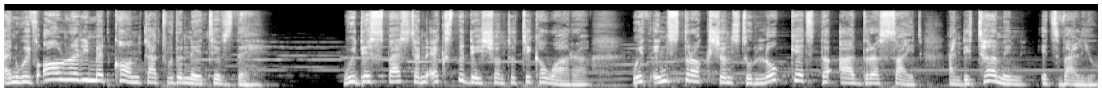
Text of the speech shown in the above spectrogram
and we've already made contact with the natives there. We dispatched an expedition to Tikawara with instructions to locate the Adra site and determine its value.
